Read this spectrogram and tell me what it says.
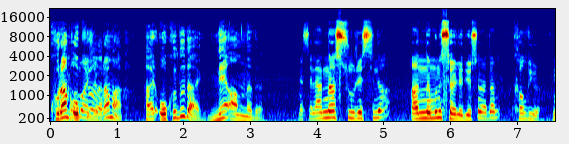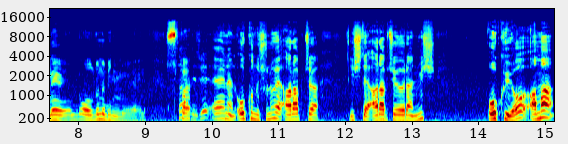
Kur'an okuyorlar acaba? ama hayır, okudu da ne anladı? Mesela Nas suresini anlamını söyle diyorsun adam kalıyor. Ne olduğunu bilmiyor yani. Süper. Sadece aynen okunuşunu ve Arapça işte Arapça öğrenmiş okuyor ama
